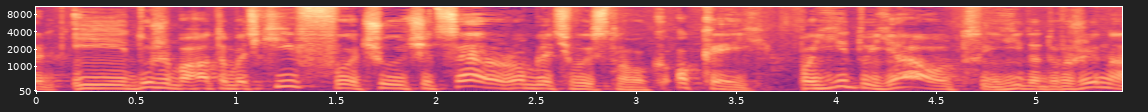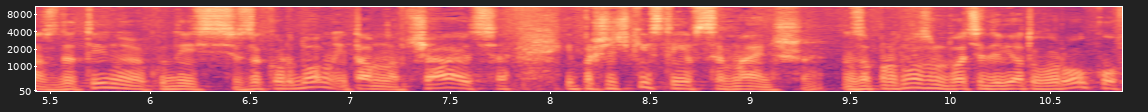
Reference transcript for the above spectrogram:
е, і дуже багато батьків, чуючи це, роблять висновок: Окей, поїду я, от їде дружина з дитиною кудись за кордон, і там навчаються, і першачків стає все менше. За прогнозом 29-го року,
